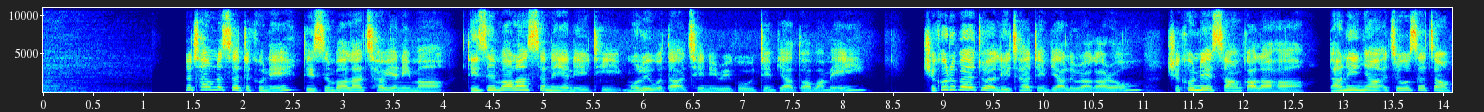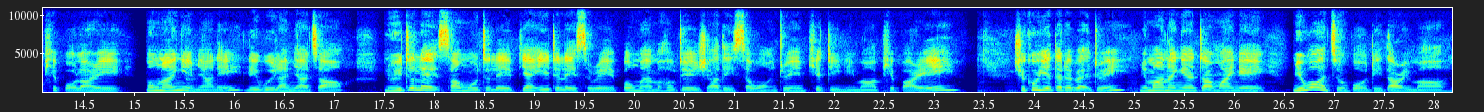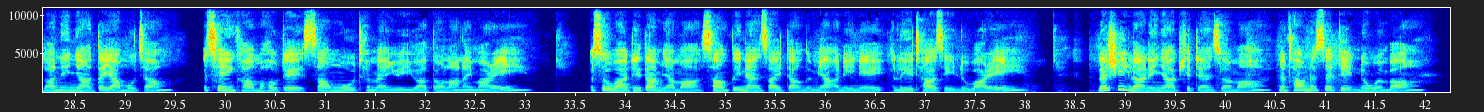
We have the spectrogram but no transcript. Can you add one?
2021ခုနှစ်ဒီဇင်ဘာလ6ရက်နေ့မှဒီဇင်ဘာလ12ရက်နေ့အထိမိုးလေဝသအခြေအနေတွေကိုတင်ပြသွားပါမယ်။ယခုတစ်ပတ်အတွက်အလေးထားတင်ပြလိုတာကတော့ယခုနှစ်ဆောင်းကာလဟာ လာနီညာအကျိုးဆက်ကြောင့်ဖြစ်ပေါ်လာတဲ့မုန်တိုင်းငယ်များနဲ့လေပွေလိုင်းများကြောင့်နှွေးတလက်ဆောင်းမိုးတလက်ပြန်အေးတလက်ဆိုတဲ့ပုံမှန်မဟုတ်တဲ့ရာသီစဝန်းအတွင်းဖြစ်တည်နေမှာဖြစ်ပါတယ်။ယခုရက်သက်ပတ်အတွင်းမြန်မာနိုင်ငံတောင်ပိုင်းနဲ့မြဝကျွန်းပေါ်ဒေသတွေမှာလာနီညာတက်ရောက်မှုကြောင့်အချိန်အခါမဟုတ်တဲ့ဆောင်းမိုးထမှန်၍ရွာသွန်းလာနိုင်ပါတယ်။အဆိုပါဒေသများမှာစောင်းသိနံဆိုင်တောင်သူများအနေနဲ့အလေးထားစေလိုပါတယ်။လက်ရှိလာနီညာဖြစ်တန်စွမ်းမှာ2021နိုဝင်ဘာ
